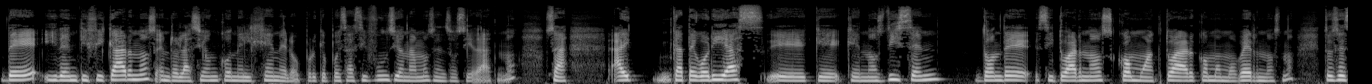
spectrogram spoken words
de identificarnos en relación con el género, porque pues así funcionamos en sociedad, ¿no? O sea, hay categorías eh, que, que nos dicen dónde situarnos, cómo actuar, cómo movernos, ¿no? Entonces,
